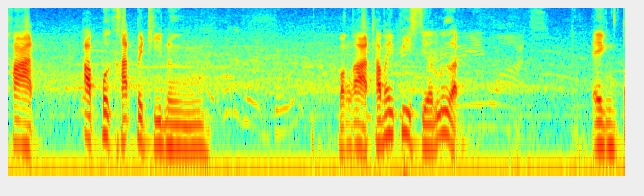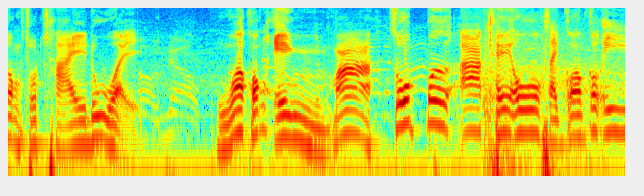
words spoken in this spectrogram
พลาด อัปเปอร์คัตไปทีหนึ่งบังอาจทำให้พี่เสียเลือด เองต้องชดใช้ด้วย หัวของเองมาซูเปอร์อาร์เคโอใส่กองเก้าอี้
